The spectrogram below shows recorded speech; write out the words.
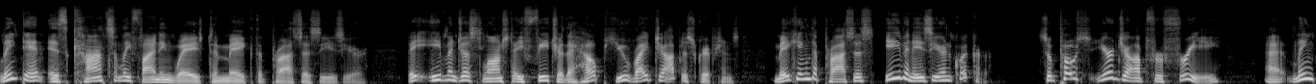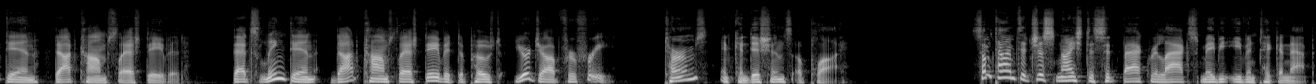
LinkedIn is constantly finding ways to make the process easier. They even just launched a feature that helps you write job descriptions, making the process even easier and quicker. So post your job for free at linkedin.com slash david. That's linkedin.com slash david to post your job for free. Terms and conditions apply. Sometimes it's just nice to sit back, relax, maybe even take a nap.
